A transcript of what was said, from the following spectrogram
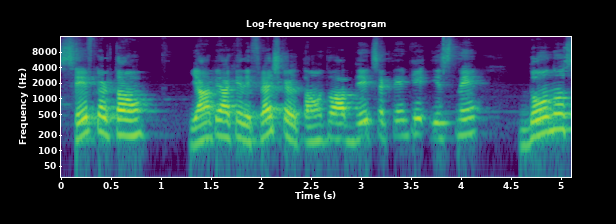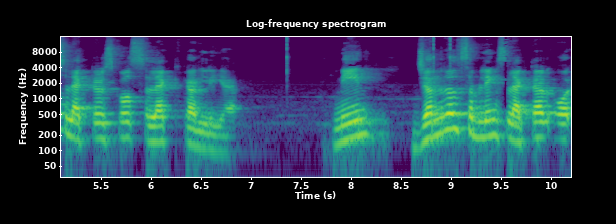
सेव करता हूँ, यहाँ पे आके रिफ्रेश करता हूँ तो आप देख सकते हैं कि इसने दोनों सिलेक्टर्स को सिलेक्ट कर लिया है। मीन जनरल सबलिंग सिलेक्टर और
